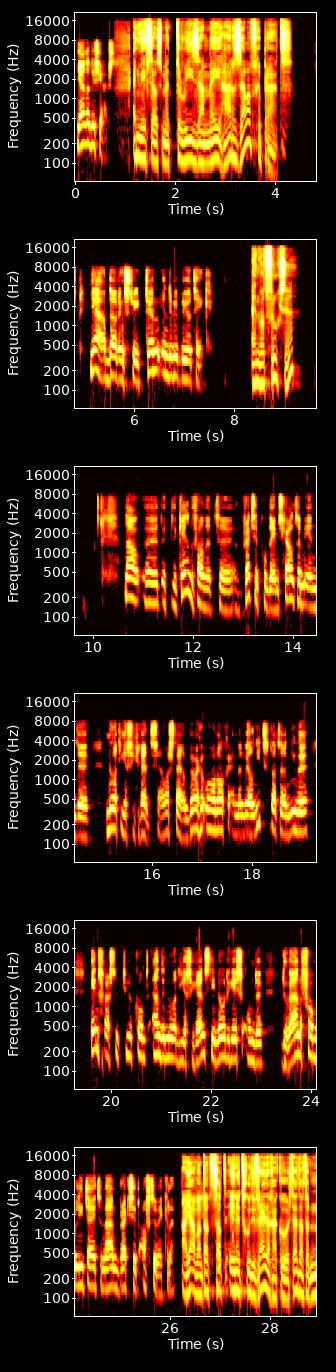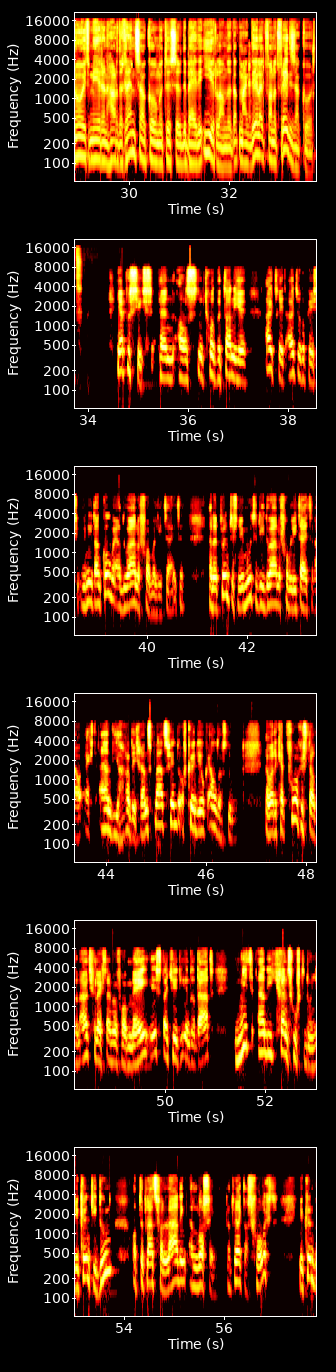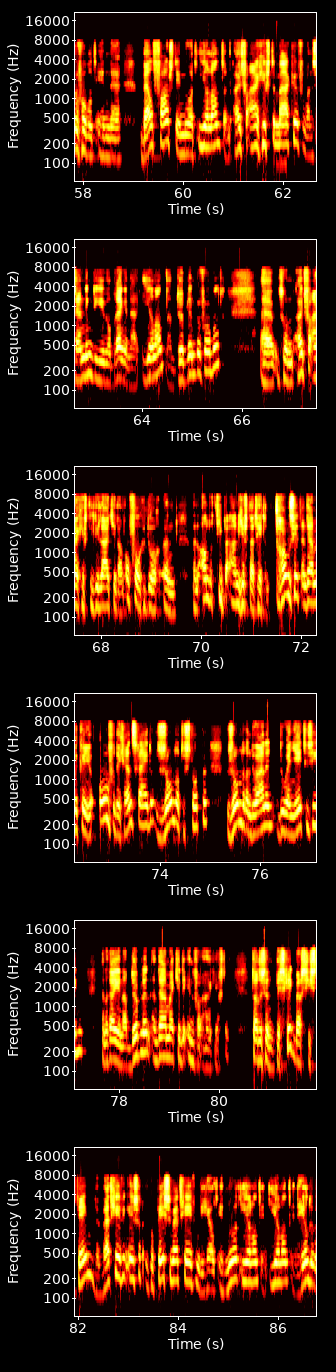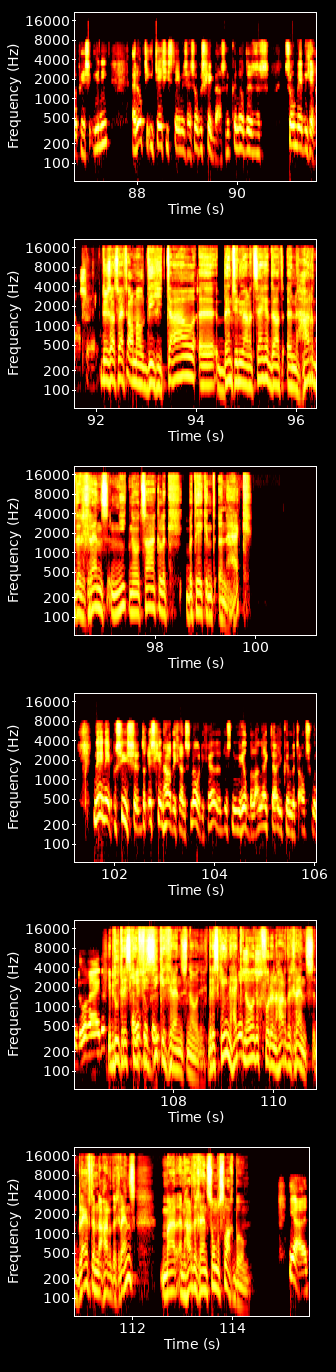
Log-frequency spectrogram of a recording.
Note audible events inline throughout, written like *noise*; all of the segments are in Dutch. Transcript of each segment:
Ja, dat is juist. En u heeft zelfs met Theresa May haarzelf gepraat. Ja, op Dowding Street 10 in de bibliotheek. En wat vroeg ze? Nou, uh, de, de, kern van het uh, Brexit-probleem schuilt hem in de Noord-Ierse grens. Er was daar een burgeroorlog en men wil niet dat er een nieuwe infrastructuur komt aan de Noord-Ierse grens die nodig is om de douaneformaliteiten na een Brexit af te wikkelen. Ah ja, want dat zat in het Goede Vrijdagakkoord, hè, dat er nooit meer een harde grens zou komen tussen de beide Ierlanden. Dat maakt deel uit van het Vredesakkoord. Ja, precies. En als Groot-Brittannië uittreedt uit de Europese Unie, dan komen er douaneformaliteiten. En het punt is nu, moeten die douaneformaliteiten nou echt aan die harde grens plaatsvinden of kun je die ook elders doen? En wat ik heb voorgesteld en uitgelegd aan mevrouw May is dat je die inderdaad niet aan die grens hoeft te doen. Je kunt die doen op de plaats van lading en lossing. Dat werkt als volgt. Je kunt bijvoorbeeld in uh, Belfast, in Noord-Ierland, een uitvoeraangifte maken voor een zending die je wil brengen naar Ierland, naar Dublin bijvoorbeeld. Uh, Zo'n uitvoeraangifte die laat je dan opvolgen door een, een ander type aangifte, dat heet een transit. En daarmee kun je over de grens rijden zonder te stoppen, zonder een douane, douanier te zien. En rij je naar Dublin en daar maak je de invoeraangifte. Dat is een beschikbaar systeem. De wetgeving is er, Europese wetgeving, die geldt in Noord-Ierland, in Ierland, in heel de Europese Unie. En ook de IT-systemen zijn zo beschikbaar. Ze kunnen er dus zo mee beginnen als ze willen. Dus dat werkt allemaal digitaal. Uh, bent u nu aan het zeggen dat een harde grens niet noodzakelijk betekent een hek? Nee, nee, precies. Er is geen harde grens nodig. Hè. Dat is nu heel belangrijk daar. Je kunt met de gewoon doorrijden. Je bedoelt, er is geen er is fysieke een... grens nodig. Er is geen hek dus... nodig voor een harde grens. Het blijft een harde grens, maar een harde grens zonder slagboom. Ja,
